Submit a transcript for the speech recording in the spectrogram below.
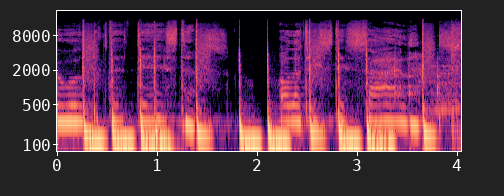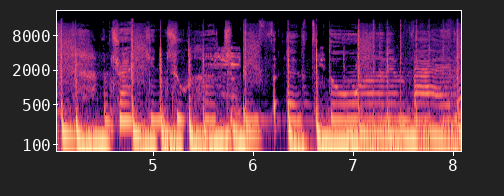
The distance, all I taste is silence. I'm trying too hard to be forever the one invited.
